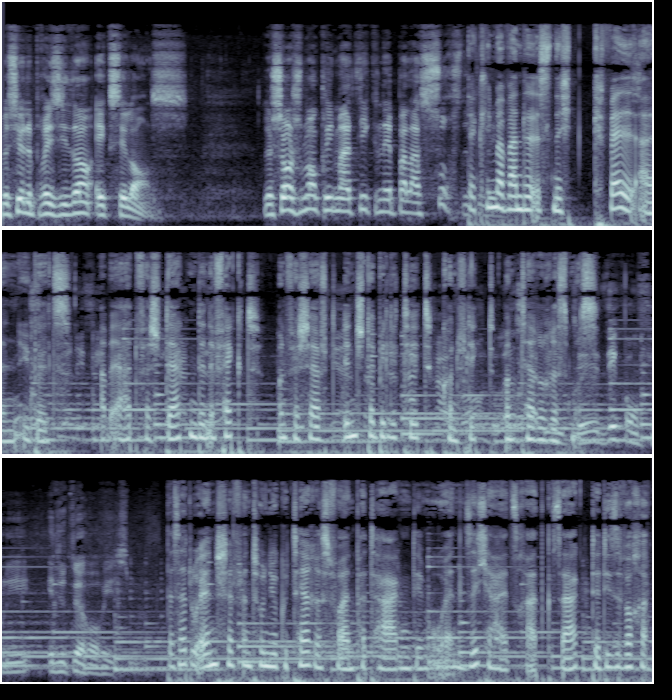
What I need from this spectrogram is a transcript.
Monsieur le Président, Excellences. Der Klimawandel ist nicht Quell allen Übels, aber er hat verstärkenden Effekt und verschärft Instabilität, Konflikt und Terrorismus. Das hat UN-Chef Antonio Guterres vor ein paar Tagen dem UN-Sicherheitsrat gesagt, der diese Woche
